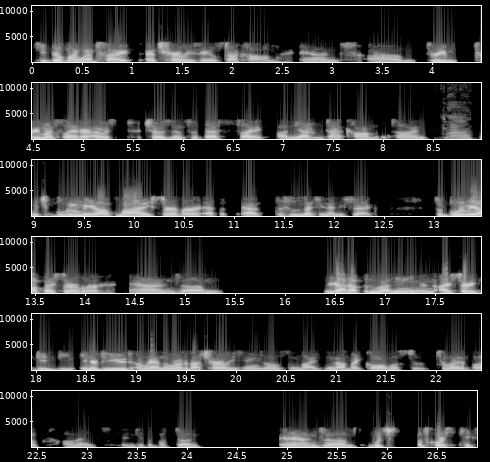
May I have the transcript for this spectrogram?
he built my website at charliesangels.com and um, three three months later I was chosen as the best site on yahoo.com at the time wow. which blew me off my server at the at this was 1996 so blew me off my server and um, we got up and running and I started getting interviewed around the world about Charlie's Angels. And my, you know, my goal was to, to write a book on it and get the book done. And, um, which of course takes,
